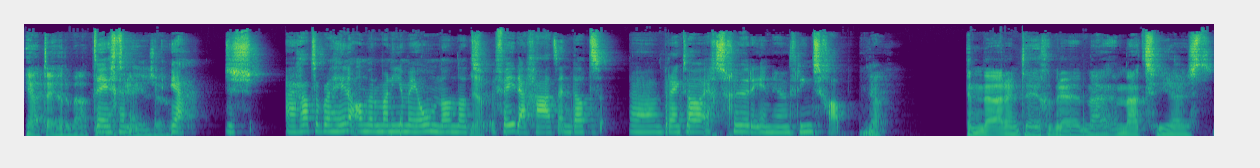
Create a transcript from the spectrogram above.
ja, tegen de tegen wapenindustrie de- en zo. Ja, dus hij gaat er op een hele andere manier mee om dan dat Ja. Veda gaat. En dat eh, brengt wel echt scheuren in hun vriendschap. Ja. En daarentegen maakt ze juist,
